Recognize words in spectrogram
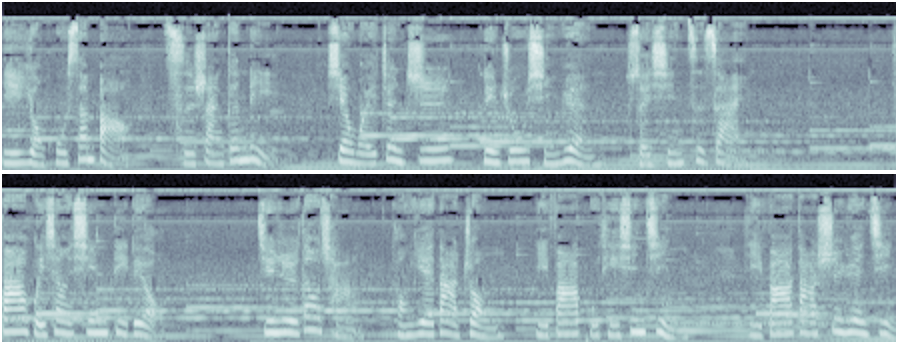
以永护三宝、慈善根力，现为正知，令诸行愿随心自在。发回向心第六，今日到场，同业大众，以发菩提心境，以发大誓愿境，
